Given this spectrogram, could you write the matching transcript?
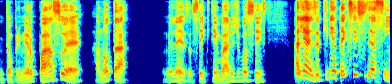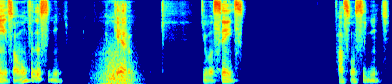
Então, o primeiro passo é anotar. Beleza, eu sei que tem vários de vocês. Aliás, eu queria até que vocês fizessem isso. Ó. Vamos fazer o seguinte. Eu quero que vocês façam o seguinte.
